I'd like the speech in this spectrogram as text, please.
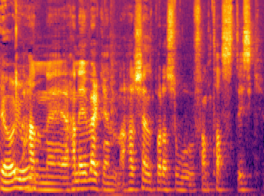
Ja, jo. Han, eh, han är verkligen, han känns bara så fantastisk.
